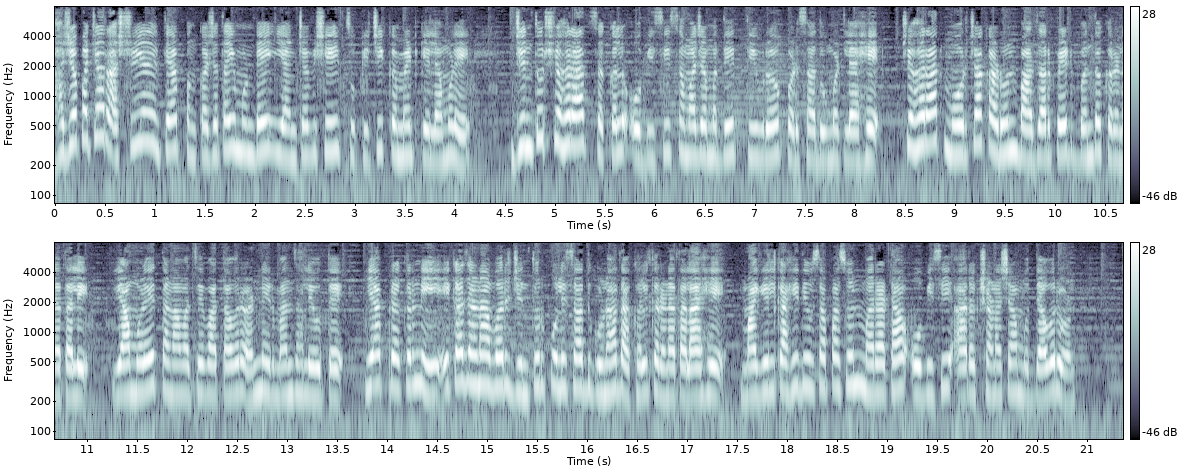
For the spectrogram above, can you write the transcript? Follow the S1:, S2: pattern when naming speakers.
S1: भाजपाच्या राष्ट्रीय नेत्या पंकजाताई मुंडे यांच्याविषयी चुकीची कमेंट केल्यामुळे जिंतूर शहरात सकल ओबीसी समाजामध्ये तीव्र पडसाद उमटले आहे. शहरात मोर्चा काढून बाजारपेठ बंद करण्यात आले. यामुळे तणावाचे वातावरण निर्माण झाले होते. या प्रकरणी एका जणावर जिंतूर पोलिसात गुन्हा दाखल करण्यात आला आहे. मागील काही दिवसापासून मराठा ओबीसी आरक्षणाच्या मुद्द्यावरून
